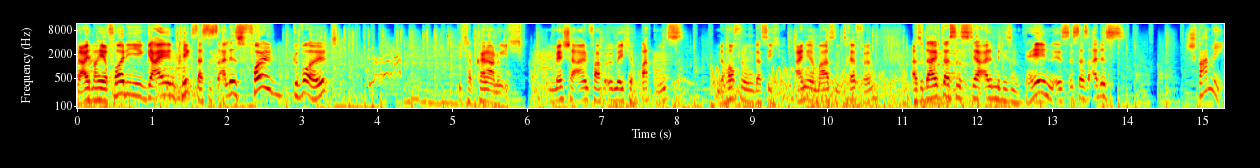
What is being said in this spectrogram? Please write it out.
Ja, ich mache hier voll die geilen Tricks. Das ist alles voll gewollt. Ich habe keine Ahnung. Ich mesche einfach irgendwelche Buttons. In der Hoffnung, dass ich einigermaßen treffe. Also dadurch, dass es ja alle mit diesen Bällen ist, ist das alles schwammig.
